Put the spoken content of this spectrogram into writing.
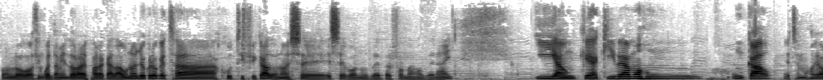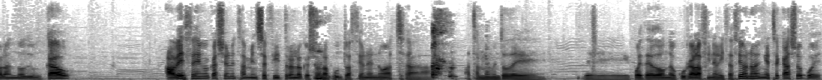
con los 50.000 dólares para cada uno. Yo creo que está justificado, ¿no? Ese, ese bonus de Performance of the Night. Y aunque aquí veamos un, un caos, estemos hoy hablando de un caos, a veces en ocasiones también se filtran lo que son las puntuaciones, ¿no? Hasta, hasta el momento de, de, pues de donde ocurra la finalización, ¿no? En este caso, pues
